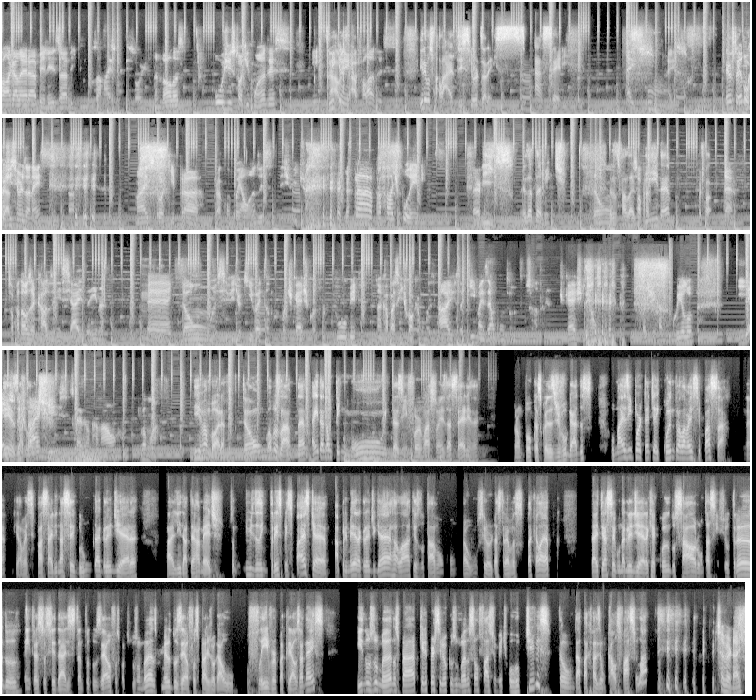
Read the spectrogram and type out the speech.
Fala galera, beleza? Bem-vindos a mais um episódio do Nandolas. Hoje estou aqui com o Andres. E do que a gente vai falar, Andres? Iremos falar de Senhor dos Anéis, a série. É isso, é isso. Eu estou Eu nunca empolgado. assisti Senhor dos Anéis, tá? mas estou aqui pra, pra acompanhar o Andres neste vídeo. e pra, pra falar de polêmica, certo? Isso, exatamente. Então, Nós vamos falar Só pra- aqui, né? Pode falar. Só pra dar os recados iniciais aí, né? É, então, esse vídeo aqui vai tanto pro podcast quanto pro YouTube. Então, é capaz que a gente coloque algumas imagens aqui, mas é um conteúdo que funciona também no podcast, então pode ficar tranquilo. E é isso, deixa o like, Exatamente. se inscreve no canal e vamos lá. E vambora. Então, vamos lá, né? Ainda não tem muitas informações da série, né? Foram poucas coisas divulgadas. O mais importante é quando ela vai se passar, né? Que ela vai se passar ali na segunda grande era ali da Terra-média. São divididas em três principais, que é a primeira grande guerra lá, que eles lutavam contra um Senhor das Trevas daquela época. Daí tem a segunda grande era, que é quando o Sauron está se infiltrando entre as sociedades, tanto dos elfos quanto dos humanos. Primeiro dos elfos para jogar o, o flavor para criar os anéis, e nos humanos, pra, porque ele percebeu que os humanos são facilmente corruptíveis, então dá para fazer um caos fácil lá. Isso é verdade.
